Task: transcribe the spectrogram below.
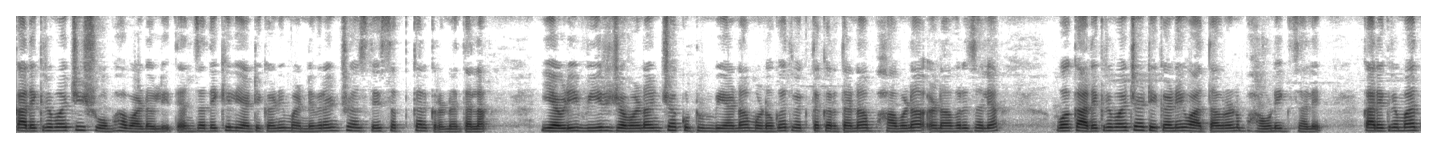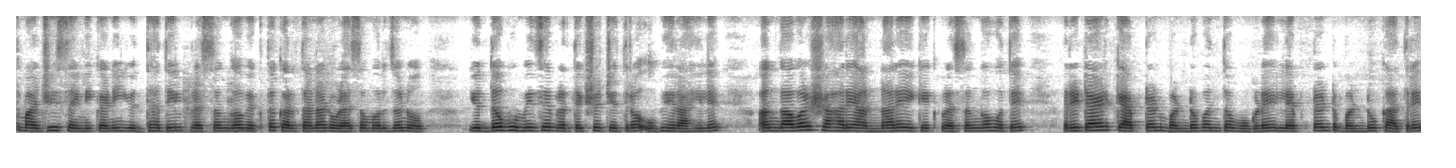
कार्यक्रमाची शोभा वाढवली. त्यांचा देखील या ठिकाणी मान्यवरांच्या हस्ते सत्कार करण्यात आला. यावेळी वीर जवानांच्या कुटुंबियांना मनोगत व्यक्त करताना भावना अनावर झाल्या व कार्यक्रमाच्या ठिकाणी वातावरण भावनिक झाले. कार्यक्रमात माजी सैनिकांनी युद्धातील प्रसंग व्यक्त करताना डोळ्यासमोर जणू युद्धभूमीचे प्रत्यक्ष चित्र उभे राहिले. अंगावर शहारे आणणारे एक एक प्रसंग होते. Retired captain Bandopant Mugade lieutenant Bandu Katre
